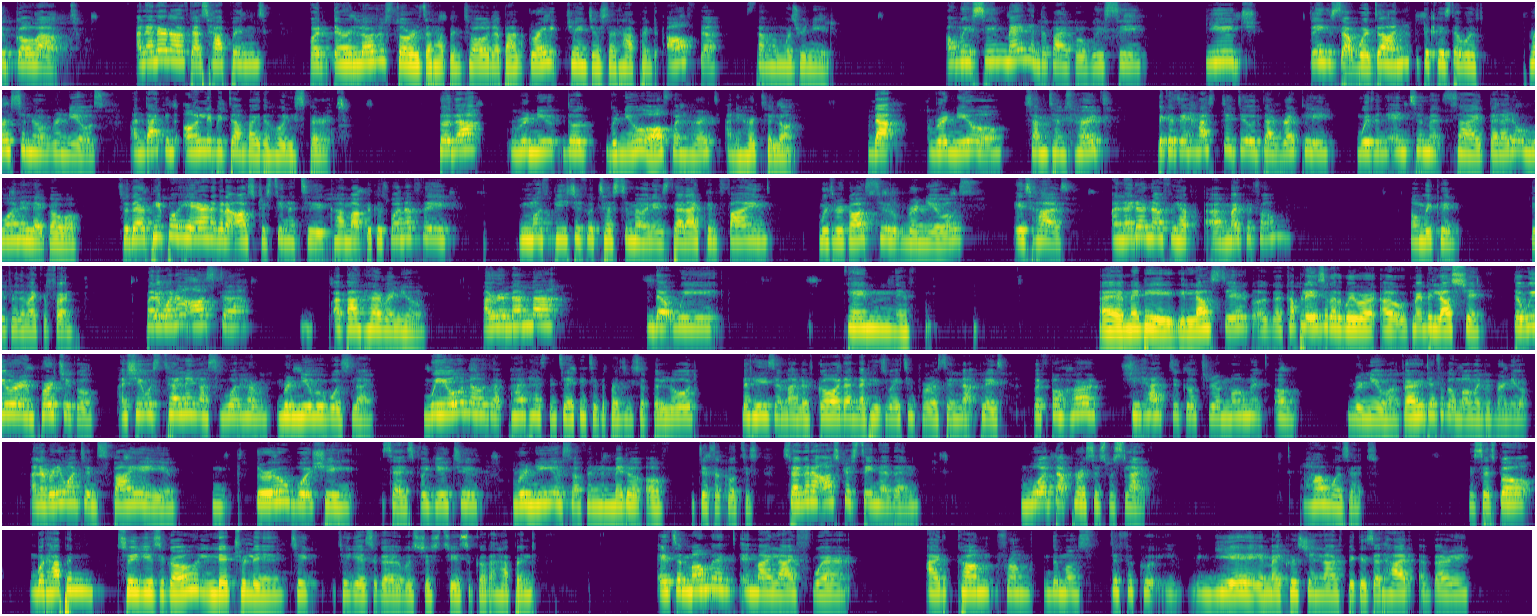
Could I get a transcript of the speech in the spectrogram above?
to go out. And I don't know if that's happened, but there are a lot of stories that have been told about great changes that happened after someone was renewed. And we see men in the Bible, we see huge things that were done because there was personal renewals, and that can only be done by the Holy Spirit. So that renew the renewal often hurts and it hurts a lot. That renewal sometimes hurts because it has to do directly with an intimate side that I don't want to let go of. So there are people here, and I'm going to ask Christina to come up because one of the most beautiful testimonies that I can find with regards to renewals is hers. And I don't know if we have a microphone, and we could give her the microphone. But I want to ask her about her renewal. I remember that we came uh, maybe last year, a couple of years ago, that we were, oh, maybe last year, that we were in Portugal, and she was telling us what her renewal was like. We all know that Pat has been taken to the presence of the Lord, that he's a man of God, and that he's waiting for us in that place. But for her, she had to go through a moment of renewal, a very difficult moment of renewal. And I really want to inspire you through what she says for you to renew yourself in the middle of difficulties. So I'm going to ask Christina then what that process was like. How was it? He says, Well, what happened two years ago, literally two, two years ago, it was just two years ago that happened. It's a moment in my life where I'd come from the most difficult year in my Christian life because I'd had a very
